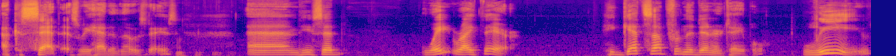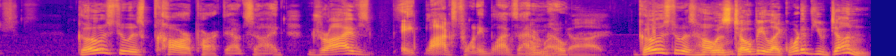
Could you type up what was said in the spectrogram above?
a cassette, as we had in those days. And he said, wait right there. He gets up from the dinner table, leaves, goes to his car parked outside, drives eight blocks, 20 blocks, I oh don't my know, God. Goes to his home. Was Toby like, what have you done?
